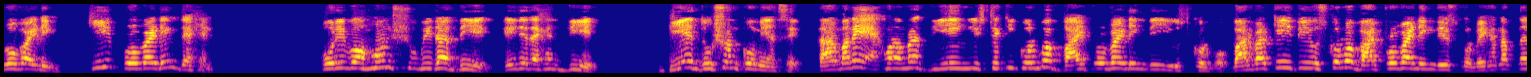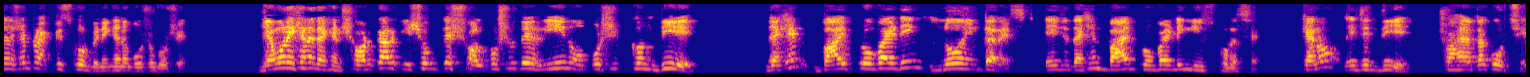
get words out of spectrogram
providing কি প্রোভাইডিং দেখেন, পরিবহন সুবিধা দিয়ে, এই যে দেখেন দিয়ে দিয়ে দূষণ কমিয়েছে। তার মানে এখন আমরা দিয়ে ইংলিশটা কি করব? বাই প্রোভাইডিং দিয়ে ইউজ করব। বারবার কি দিয়ে ইউজ করব? বাই প্রোভাইডিং দিয়ে ইউজ করব। এখানে আপনারা এসে প্র্যাকটিস করবেন এখানে বসে বসে। যেমন এখানে দেখেন, সরকার কৃষকদের স্বল্প সুদে ঋণ ও প্রশিক্ষণ দিয়ে, দেখেন বাই প্রোভাইডিং লো ইন্টারেস্ট এই যে দেখেন বাই প্রোভাইডিং ইউজ করেছে। কেন? এই যে দিয়ে সহায়তা করছে।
